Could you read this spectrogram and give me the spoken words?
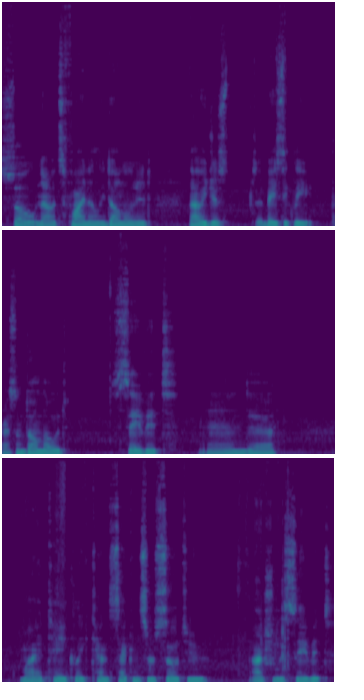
So now it's finally downloaded. Now you just basically press on download save it and uh, might take like 10 seconds or so to actually save it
